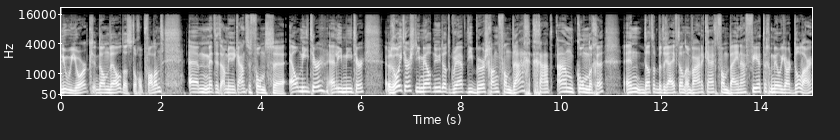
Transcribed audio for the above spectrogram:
New York dan wel. Dat is toch opvallend. Ehm, met het Amerikaanse fonds eh L-Meter, L-Meter. Reuters die meldt nu dat Grab die beursgang vandaag gaat aankondigen. En dat het bedrijf dan een waarde krijgt van bijna 40 miljard dollar.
